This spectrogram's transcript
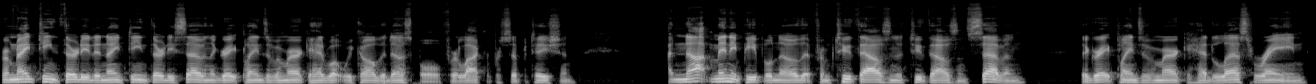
from 1930 to 1937, the Great Plains of America had what we call the Dust Bowl for lack of precipitation. Not many people know that from 2000 to 2007, the Great Plains of America had less rain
